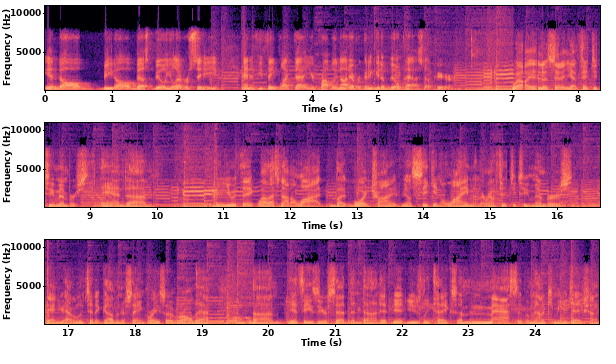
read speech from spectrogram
end all, beat all, best bill you'll ever see. And if you think like that, you're probably not ever going to get a bill passed up here. Well, in the Senate, you got 52 members, and. Um, and you would think, well, that's not a lot, but boy, trying to, you know, seeking alignment around 52 members, and you have a lieutenant governor saying grace over all that um, it's easier said than done. It, it usually takes a massive amount of communication.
